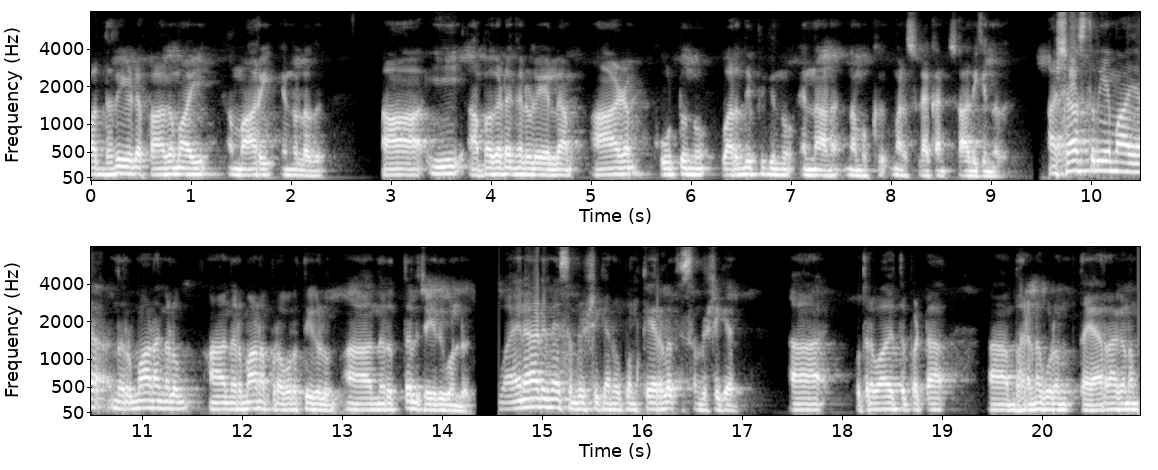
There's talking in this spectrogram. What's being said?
പദ്ധതിയുടെ ഭാഗമായി മാറി എന്നുള്ളത്. ഈ അപകടങ്ങളുടെയെല്ലാം ആഴം കൂട്ടുന്നു വർദ്ധിപ്പിക്കുന്നു എന്നാണ് നമുക്ക് മനസ്സിലാക്കാൻ സാധിക്കുന്നത്. അശാസ്ത്രീയമായ നിർമ്മാണങ്ങളും ആ നിർമ്മാണ പ്രവൃത്തികളും നിർത്തൽ ചെയ്തുകൊണ്ട് വയനാടിനെ സംരക്ഷിക്കാൻ ഒപ്പം കേരളത്തെ സംരക്ഷിക്കാൻ ഉത്തരവാദിത്തപ്പെട്ട ഭരണകൂടം തയ്യാറാകണം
